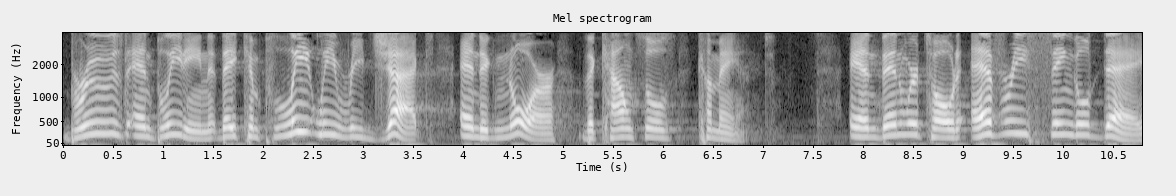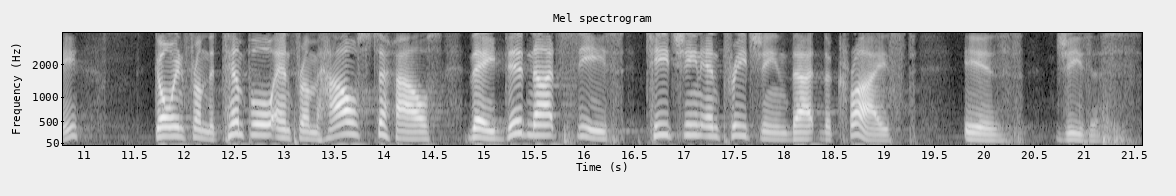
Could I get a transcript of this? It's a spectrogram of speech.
bruised, and bleeding, they completely reject and ignore the council's command. And then we're told every single day, going from the temple and from house to house, they did not cease teaching and preaching that the Christ is Jesus.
